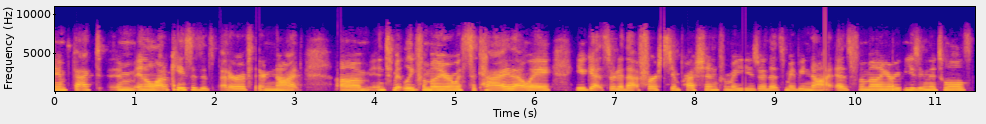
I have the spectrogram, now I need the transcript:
in fact in, in a lot of cases it's better if they're not um, intimately familiar with Sakai. That way you get sort of that first impression from a user that's maybe not as familiar using the tools.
